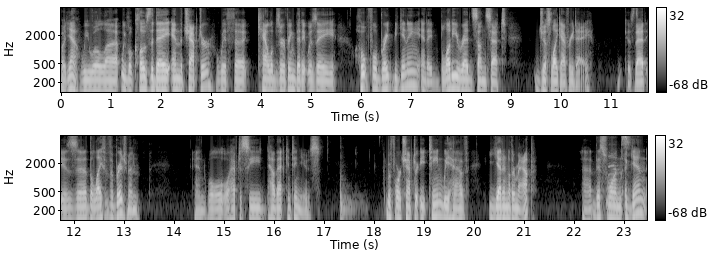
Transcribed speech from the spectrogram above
But yeah, we will uh, we will close the day and the chapter with uh, Cal observing that it was a hopeful, bright beginning and a bloody red sunset, just like every day, because that is uh, the life of a bridgeman, and we'll we'll have to see how that continues. Before chapter eighteen, we have yet another map. Uh, this one again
